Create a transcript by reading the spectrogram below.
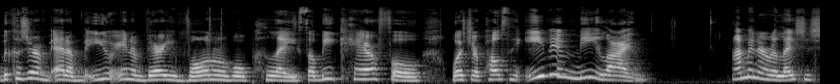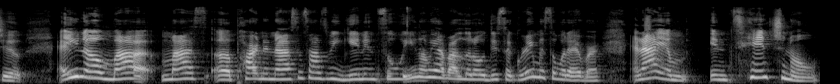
because you're at a you're in a very vulnerable place. So be careful what you're posting. Even me, like I'm in a relationship, and you know my my uh, partner and I. Sometimes we get into. You know we have our little disagreements or whatever, and I am intentional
